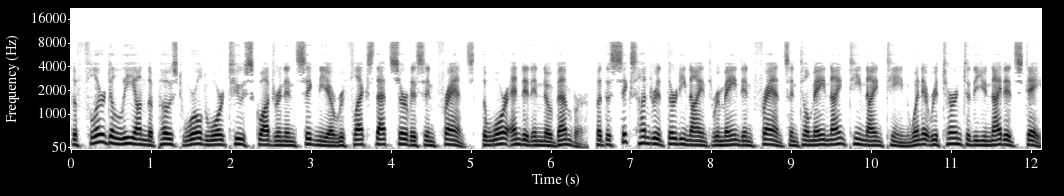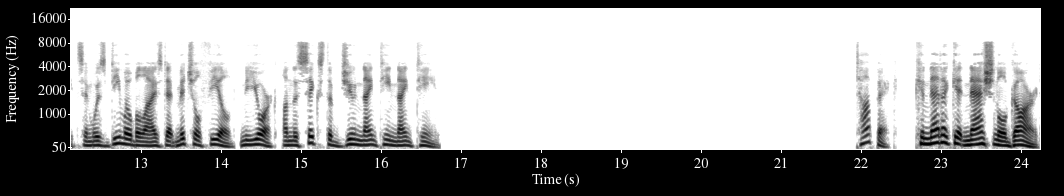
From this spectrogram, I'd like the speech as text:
The fleur-de-lis on the post-World War II squadron insignia reflects that service in France. The war ended in November, but the 639th remained in France until May 1919 when it returned to the United States and was demobilized at Mitchell Field, New York, on 6 June 1919. Connecticut National Guard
